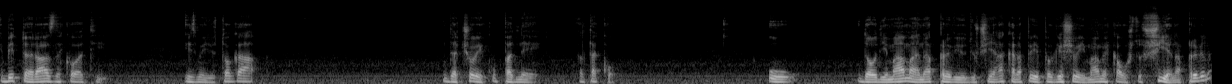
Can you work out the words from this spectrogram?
I bitno je razlikovati između toga da čovjek upadne, je tako, u, da od imama napravi, od učenjaka napravi pogrešive imame kao što šije napravile,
